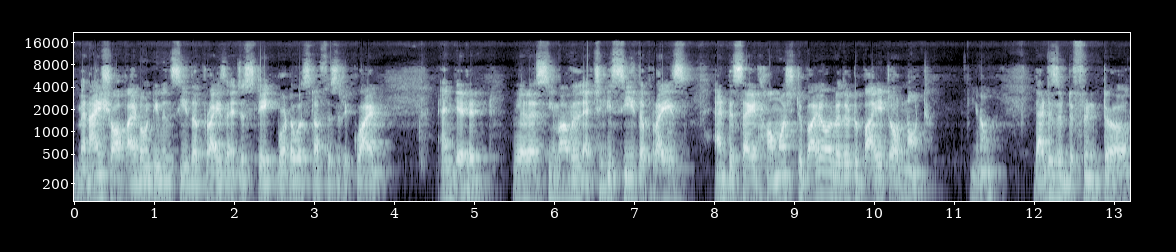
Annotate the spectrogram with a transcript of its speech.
When I shop, I don't even see the price. I just take whatever stuff is required and get it. Whereas Seema will actually see the price and decide how much to buy or whether to buy it or not you know. That is a different uh,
